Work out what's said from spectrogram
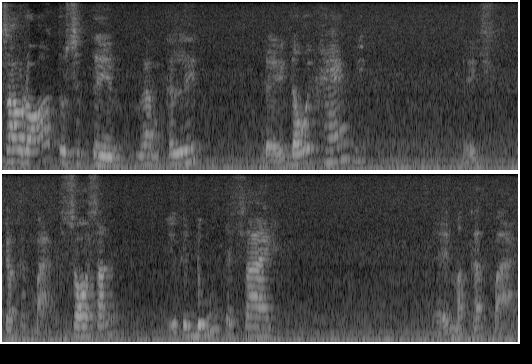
Sau đó tôi sẽ tìm ra một cái clip để đối kháng với để cho các bạn so sánh giữa cái đúng cái sai để mà các bạn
